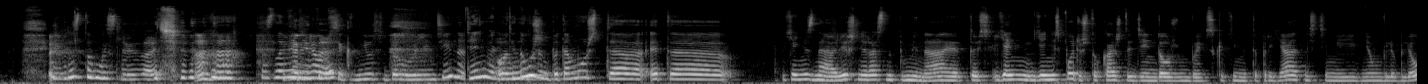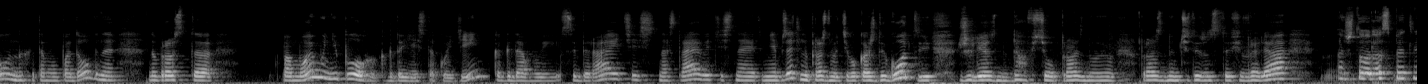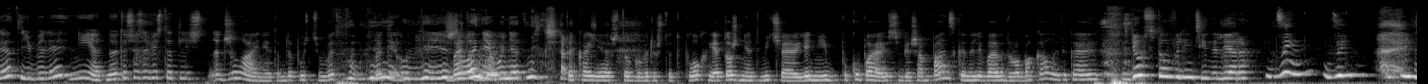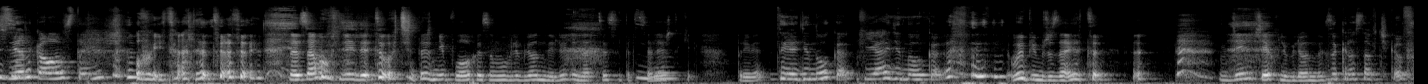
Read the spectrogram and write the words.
Я просто мыслю иначе. Ага. Вернемся к Дню Святого Валентина. День Валентина. Он нужен, потому что это я не знаю, лишний раз напоминает. То есть я, я не спорю, что каждый день должен быть с какими-то приятностями и днем влюбленных и тому подобное, но просто по-моему, неплохо, когда есть такой день, когда вы собираетесь, настраиваетесь на это. Не обязательно праздновать его каждый год и железно, да, все, празднуем, празднуем 14 февраля, а что, раз в пять лет юбилей? Нет, но это все зависит от, лич... от желания. Там, допустим, в, этом, в этом, у меня есть желание его не отмечать. Так а я что говорю, что это плохо? Я тоже не отмечаю. Я не покупаю себе шампанское, наливаю в два бокала и такая, ждем Святого Валентина, Лера. Дзынь, дзынь. С зеркалом стоишь. Ой, да, да, да, да. На самом деле это очень даже неплохо. Самовлюбленные люди, нарциссы, представляешь, такие, привет. Ты одинока, я одинока. Выпьем же за это. В день всех влюбленных. За красавчиков.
